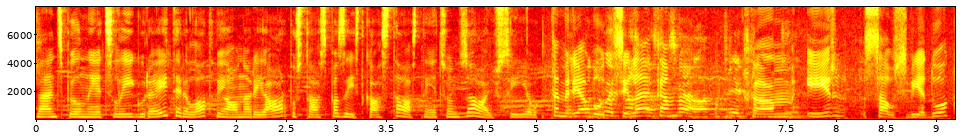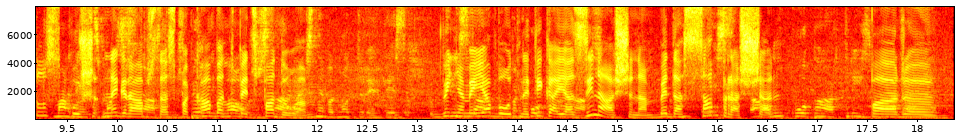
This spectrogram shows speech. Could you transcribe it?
Vēnspilniece Līgu Reitere Latvijā un arī ārpus tās pazīst kā stāstniece un zāļu sievu. Tam ir jābūt cilvēkam, kam ir savs viedoklis, kurš negrābstās pa kabatu pēc padomu. Viņam ir jābūt ne tikai zināšanām, bet arī saprašana par uh,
